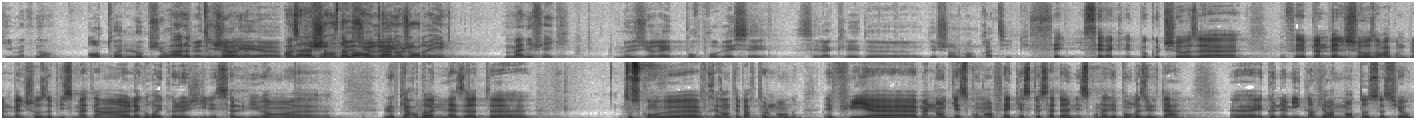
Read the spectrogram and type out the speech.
qui maintenant Antoine Lopion. Ah, le qui va petit nous jeune. parler, euh, On parce a la qu'il faut chance d'avoir mesurer- Antoine aujourd'hui. Magnifique. Mesurer pour progresser, c'est la clé de- des changements de pratique. C'est- C'est la clé de beaucoup de choses. Euh, on fait plein de belles choses, on raconte plein de belles choses depuis ce matin. Euh, L'agroécologie, les sols vivants, euh, le carbone, l'azote, euh, tout ce qu'on veut euh, présenter par tout le monde. Et puis euh, maintenant, qu'est-ce qu'on en fait? Qu'est-ce que ça donne? Est-ce qu'on a des bons résultats euh, économiques, environnementaux, sociaux?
